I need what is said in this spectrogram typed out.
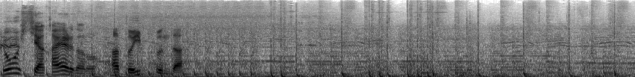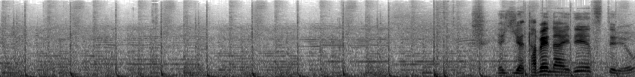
4匹は買えるだろ。あと1分だ。ヤギが食べないでっつってるよ。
